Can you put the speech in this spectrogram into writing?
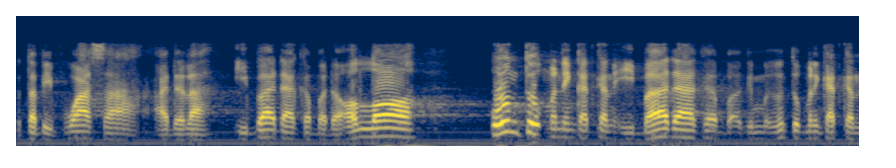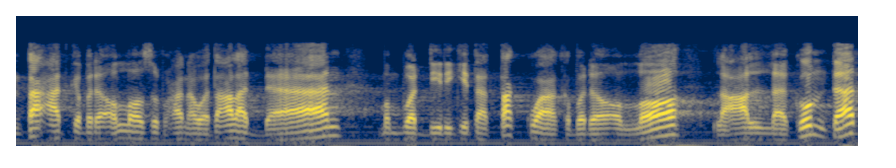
tetapi puasa adalah ibadah kepada Allah untuk meningkatkan ibadah untuk meningkatkan taat kepada Allah Subhanahu wa taala dan membuat diri kita takwa kepada Allah. La'allakum tat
